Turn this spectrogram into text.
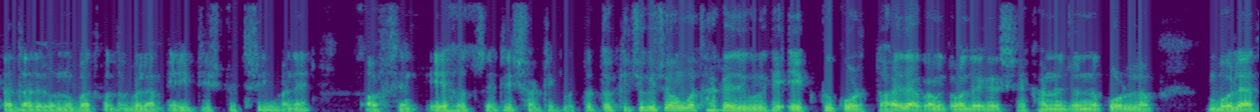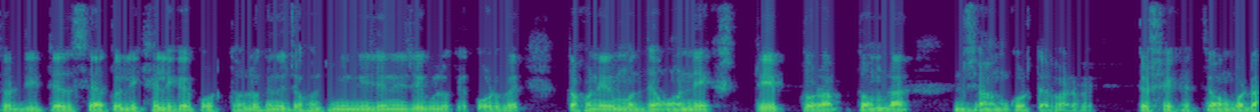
তাহলে তাদের অনুপাত কত পেলাম? এইট ইস টু থ্রি মানে অপশন এ হচ্ছে এটি সঠিক উত্তর। তো কিছু কিছু অঙ্ক থাকে যেগুলোকে একটু করতে হয়। দেখো আমি তোমাদেরকে শেখানোর জন্য করলাম, বলে এত ডিটেলসে এত লিখে লিখে করতে হলো, কিন্তু যখন তুমি নিজে নিজে এগুলোকে করবে, তখন এর মধ্যে অনেক স্টেপ তোরা, তোমরা জাম করতে পারবে। তো সেক্ষেত্রে অঙ্কটা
